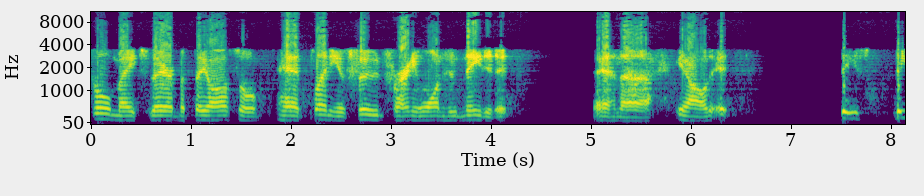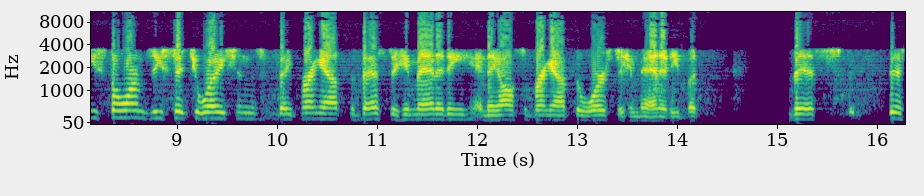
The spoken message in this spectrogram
schoolmates there, but they also had plenty of food for anyone who needed it. And uh, you know, it, these these storms, these situations, they bring out the best of humanity, and they also bring out the worst of humanity. But this this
